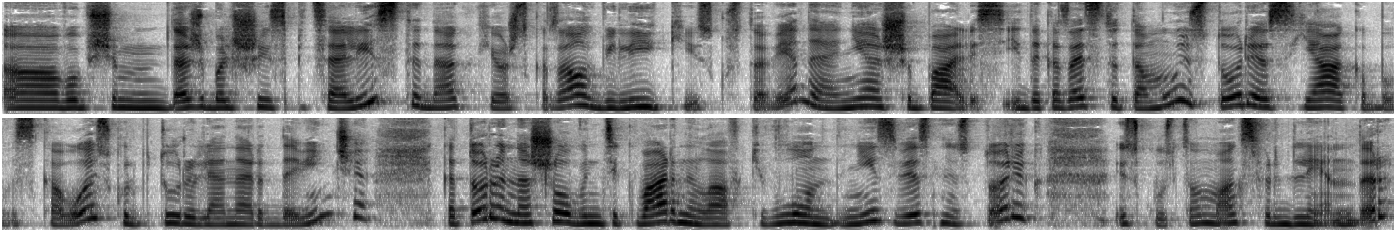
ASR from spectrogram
а, в общем, даже большие специалисты, да, как я уже сказала, великие искусствоведы, они ошибались. И доказательство тому история с якобы восковой скульптурой Леонардо да Винчи, которую нашел в антикварной лавке в Лондоне известный историк искусства Макс Фредлендер,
